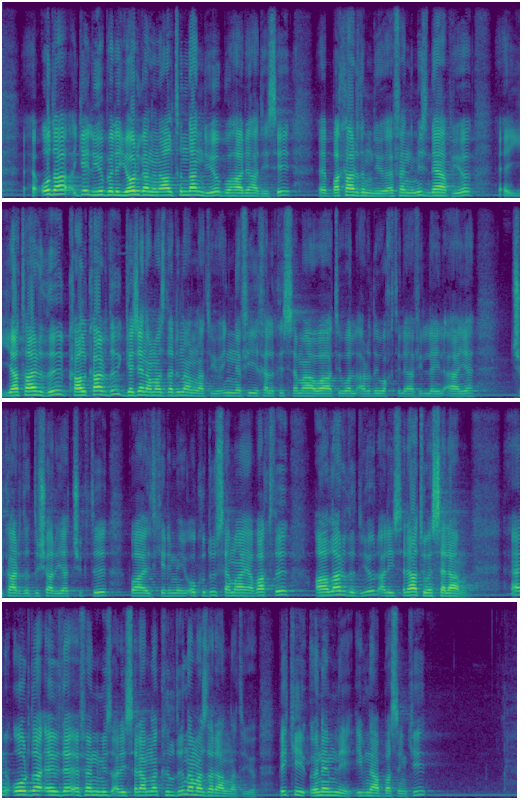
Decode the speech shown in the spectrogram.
e, o da geliyor böyle yorganın altından diyor Buhari hadisi e, bakardım diyor Efendimiz ne yapıyor? E, yatardı, kalkardı, gece namazlarını anlatıyor. İnne fî halkis semâvâti vel ardı ve ihtilâfil leyl âye. Çıkardı dışarıya çıktı, bu ayet-i kerimeyi okudu, semaya baktı, ağlardı diyor aleyhissalatu vesselam. Yani orada evde Efendimiz aleyhisselamla kıldığı namazları anlatıyor. Peki önemli İbn Abbas'ın ki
